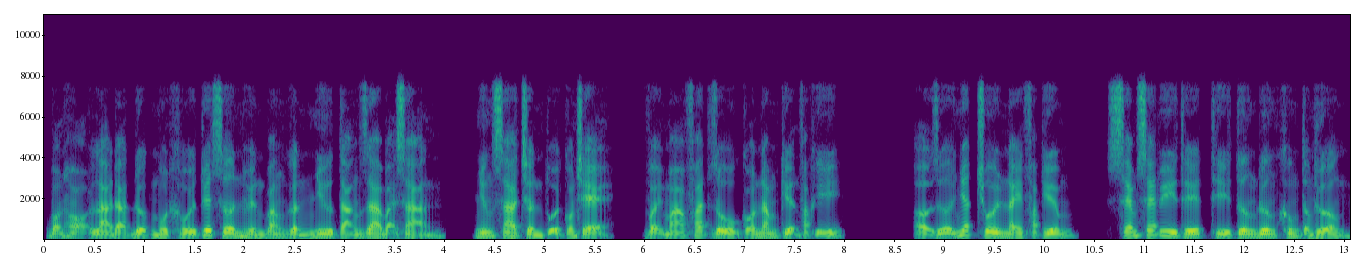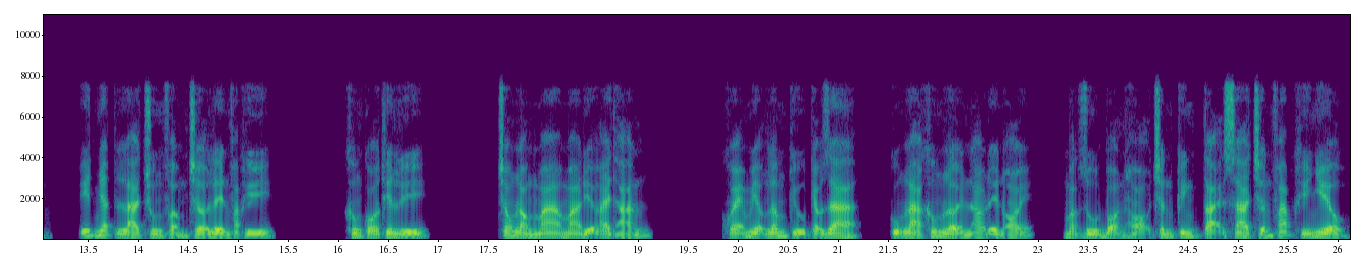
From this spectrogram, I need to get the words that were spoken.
Bọn họ là đạt được một khối tuyết sơn huyền băng gần như táng ra bại sản, nhưng Sa trần tuổi còn trẻ, vậy mà phát rồ có năm kiện pháp khí. Ở giữa nhất trôi này pháp kiếm, xem xét uy thế thì tương đương không tầm thường, ít nhất là trung phẩm trở lên pháp khí. Không có thiên lý. Trong lòng ma ma địa ai thán, khoe miệng lâm cửu kéo ra, cũng là không lời nào để nói, mặc dù bọn họ chấn kinh tại xa trần pháp khí nhiều,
